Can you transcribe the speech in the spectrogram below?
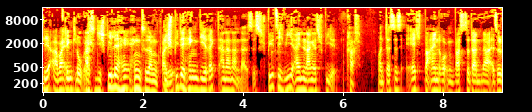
Die, aber, Klingt logisch. Also die Spiele hä- hängen zusammen Die quasi. Spiele hängen direkt aneinander. Es ist, spielt sich wie ein langes Spiel. Krass. Und das ist echt beeindruckend, was du dann da, also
